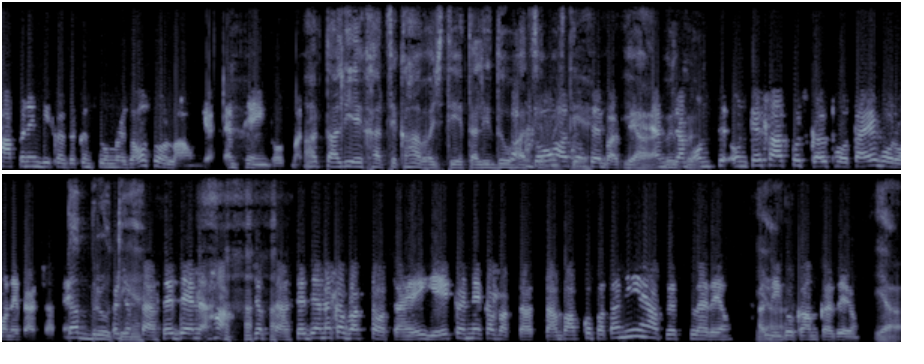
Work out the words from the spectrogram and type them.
happening because the consumer is also allowing it and paying those money. हाँ ताली एक हाथ से कहाँ बजती है ताली दो हाथ से दो बजती हाथों है से बचते Yeah, हैं And जब बिल्कुल। उनसे उनके साथ कुछ गलत होता है वो रोने बैठ जाते हैं तब पर रोते जब हैं पैसे देना हाँ जब पैसे देने का वक्त होता है ये करने का वक्त आता है तब आपको पता नहीं है आप रिस्क ले रहे हो Yeah. अलीगो काम कर रहे हो या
